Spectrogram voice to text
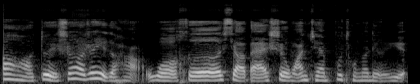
哦，对，说到这个哈，我和小白是完全不同的领域。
